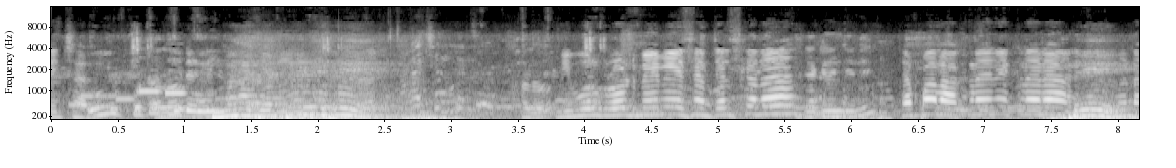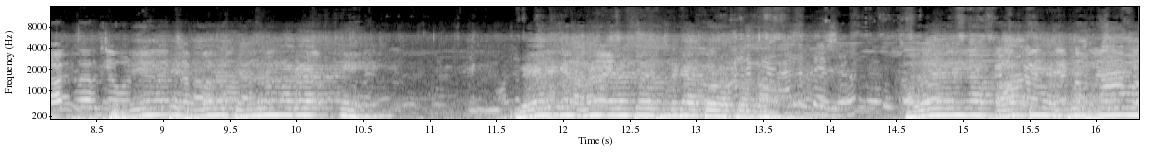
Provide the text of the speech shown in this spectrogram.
ఇచ్చారు మన జడ్పీటీసీ మీ ఊరికి రోడ్డు మేమే వేసాం తెలుసు కదా చెప్పాలా అక్కడైనా ఎక్కడైనా డాక్టర్ వేదికను కోరుతున్నాం అదేవిధంగా పార్టీ అధ్యక్షులు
